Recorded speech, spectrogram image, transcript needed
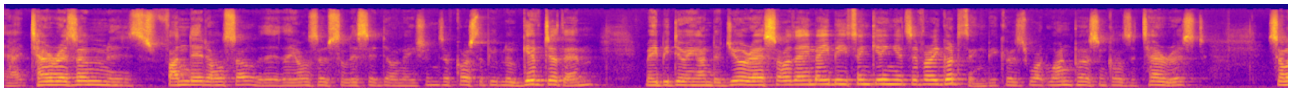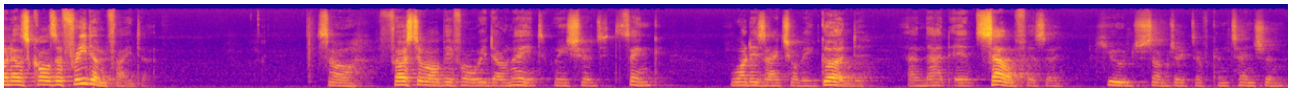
uh, terrorism is funded also. They, they also solicit donations. Of course, the people who give to them may be doing under duress, or they may be thinking it's a very good thing because what one person calls a terrorist, someone else calls a freedom fighter. So, first of all, before we donate, we should think what is actually good, and that itself is a huge subject of contention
